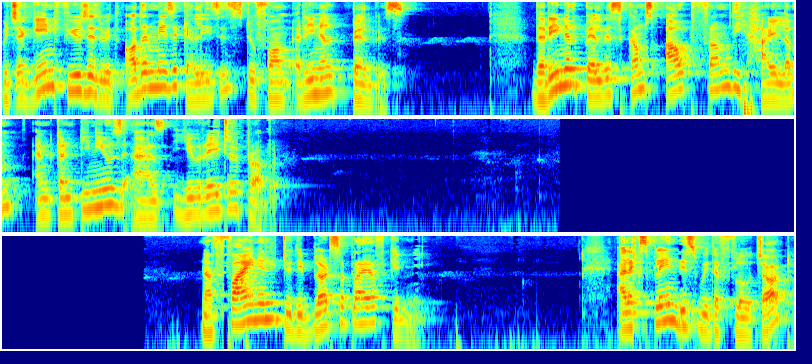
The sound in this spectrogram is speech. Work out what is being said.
which again fuses with other major calyces to form renal pelvis. The renal pelvis comes out from the hilum and continues as ureter proper. Now finally to the blood supply of kidney. I'll explain this with a flow chart.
